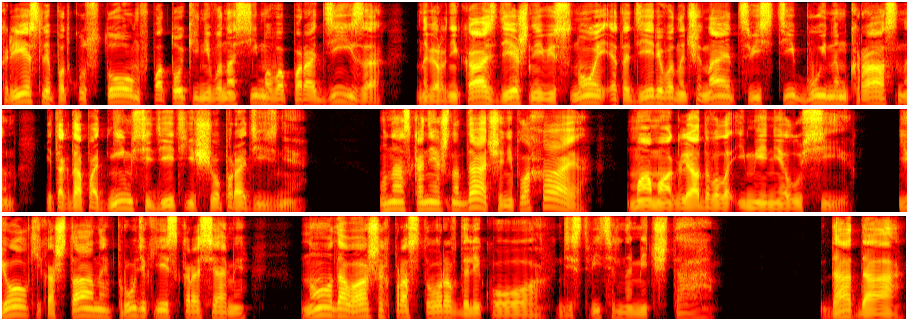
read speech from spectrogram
кресле под кустом в потоке невыносимого парадиза, наверняка здешней весной это дерево начинает цвести буйным красным, и тогда под ним сидеть еще парадизнее. «У нас, конечно, дача неплохая», — мама оглядывала имение Лусии. «Елки, каштаны, прудик есть с карасями. Но до ваших просторов далеко. Действительно мечта». «Да-да»,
